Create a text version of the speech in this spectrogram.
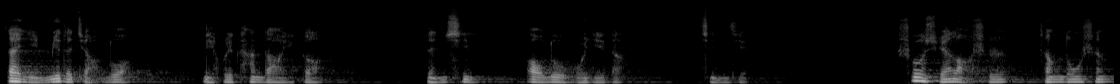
在隐秘的角落，你会看到一个人性暴露无遗的情节。数学老师张东升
